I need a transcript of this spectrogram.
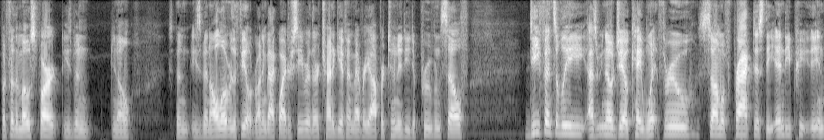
but for the most part, he's been you know he's been he's been all over the field, running back, wide receiver. They're trying to give him every opportunity to prove himself. Defensively, as we know, JOK went through some of practice, the NDP,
